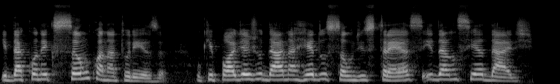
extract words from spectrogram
e da conexão com a natureza, o que pode ajudar na redução de estresse e da ansiedade.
